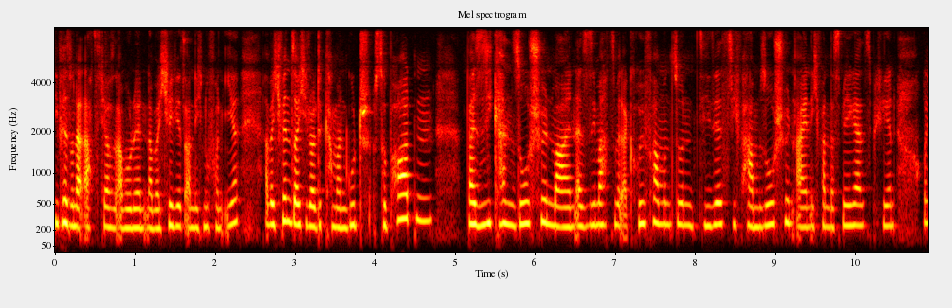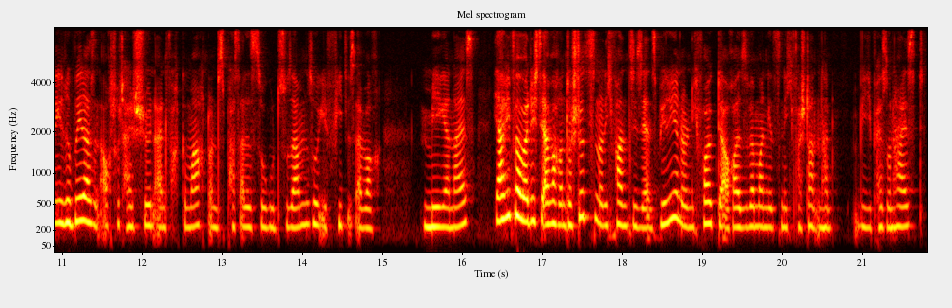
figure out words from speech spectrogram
die Person hat 80.000 Abonnenten, aber ich rede jetzt auch nicht nur von ihr. Aber ich finde, solche Leute kann man gut supporten, weil sie kann so schön malen. Also, sie macht es mit Acrylfarben und so und sie setzt die Farben so schön ein. Ich fand das mega inspirierend und ihre Bilder sind auch total schön einfach gemacht und es passt alles so gut zusammen. So, ihr Feed ist einfach mega nice. Ja, auf jeden Fall wollte ich sie einfach unterstützen und ich fand sie sehr inspirierend und ich folgte auch. Also, wenn man jetzt nicht verstanden hat, wie die Person heißt,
